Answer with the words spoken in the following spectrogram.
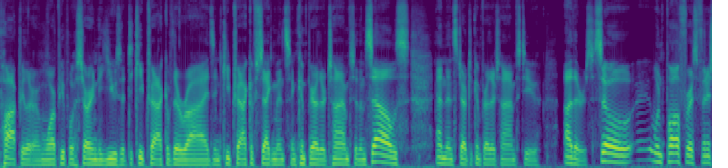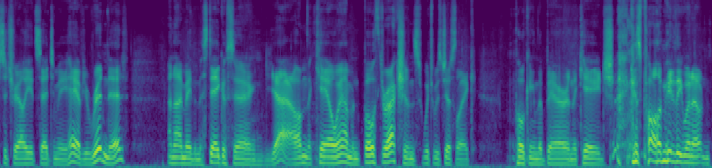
popular and more people are starting to use it to keep track of their rides and keep track of segments and compare their times to themselves and then start to compare their times to others. So uh, when Paul first finished the trail, he had said to me, Hey, have you ridden it? And I made the mistake of saying, Yeah, I'm the KOM in both directions, which was just like poking the bear in the cage because Paul immediately went out and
